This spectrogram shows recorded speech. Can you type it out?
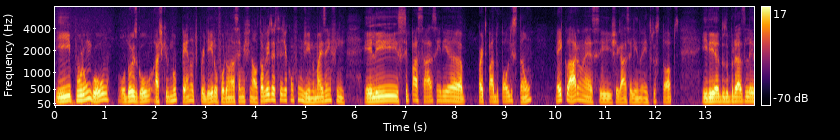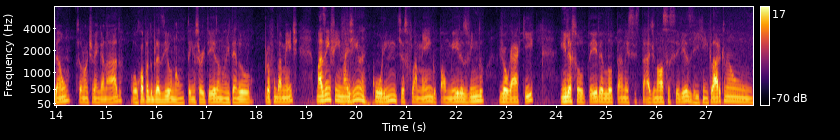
e por um gol ou dois gols, acho que no pênalti perderam, foram na semifinal. Talvez eu esteja confundindo, mas enfim, ele se passasse iria participar do Paulistão. E aí, claro, né, se chegasse ali entre os tops, iria do Brasileirão, se eu não estiver enganado, ou Copa do Brasil, não tenho certeza, não entendo profundamente. Mas enfim, imagina Corinthians, Flamengo, Palmeiras vindo jogar aqui, Ilha Solteira, lotando esse estádio. Nossa, seria zica. Hein? Claro que não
